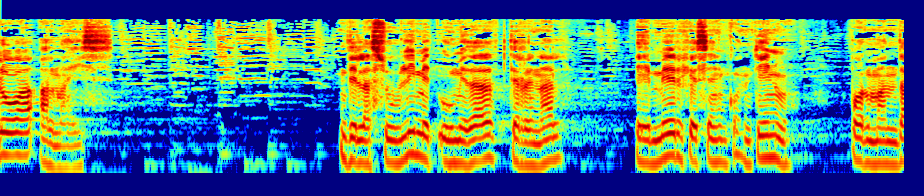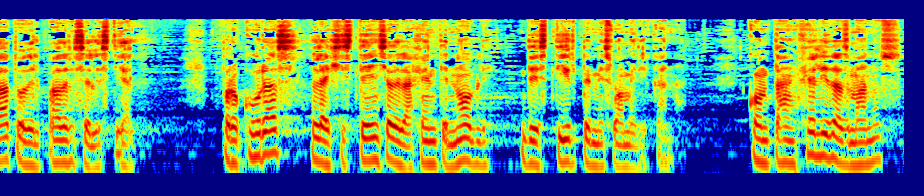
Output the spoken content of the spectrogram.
Loa al maíz. De la sublime humedad terrenal emerges en continuo por mandato del Padre Celestial. Procuras la existencia de la gente noble de estirpe mesoamericana. Con tan gélidas manos,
